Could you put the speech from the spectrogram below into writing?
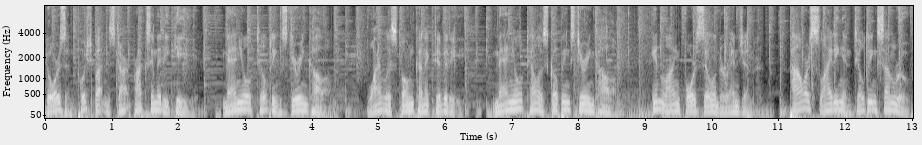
doors and push-button start proximity key, manual tilting steering column, wireless phone connectivity, manual telescoping steering column, inline four-cylinder engine, power sliding and tilting sunroof,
